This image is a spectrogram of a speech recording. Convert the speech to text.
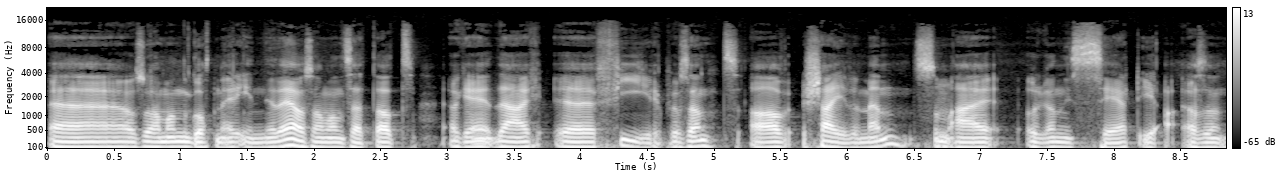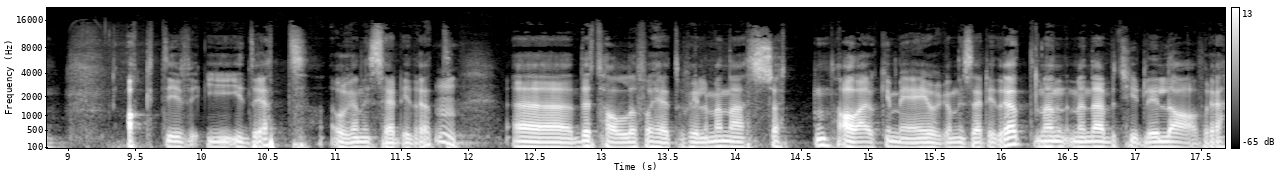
Eh, og så har man gått mer inn i det, og så har man sett at okay, det er uh, 4 av skeive menn som Mm. er organisert i Altså aktiv i idrett. Organisert idrett. Mm. Uh, det tallet for heterofile menn er 17. Alle er jo ikke med i organisert idrett, men, men det er betydelig lavere.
